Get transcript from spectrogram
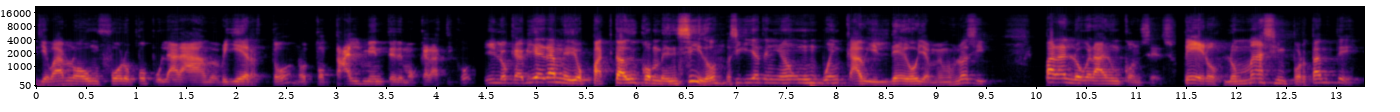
llevarlo a un foro popular abierto, ¿no? totalmente democrático. Y lo que había era medio pactado y convencido, así que ya tenía un buen cabildeo, llamémoslo así, para lograr un consenso. Pero lo más importante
